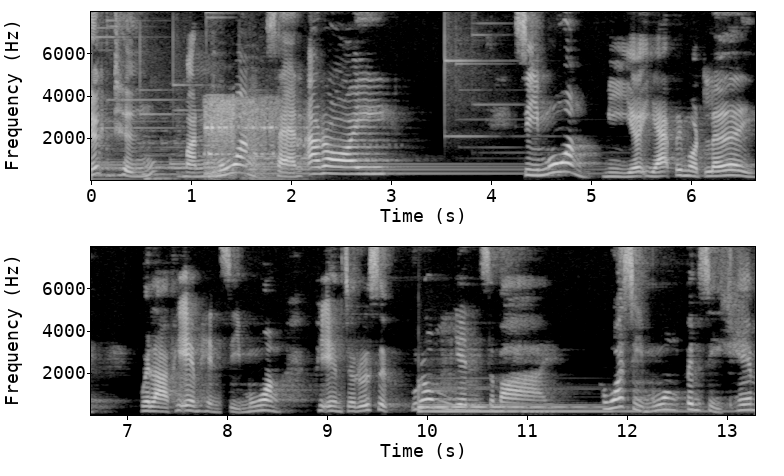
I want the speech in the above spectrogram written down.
นึกถึงมันม่วงแสนอร่อย สีม่วงมีเยอะแยะไปหมดเลย เวลาพี่เอมเห็นสีม่วง พี่เอมจะรู้สึกร่มเย็นสบาย เพราะว่าสีม่วงเป็นสีเข้ม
